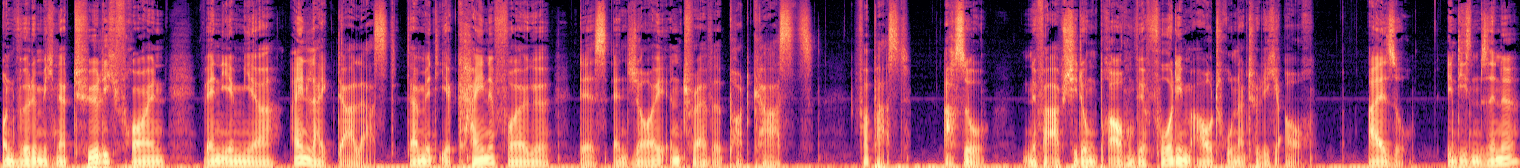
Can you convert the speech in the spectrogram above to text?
und würde mich natürlich freuen, wenn ihr mir ein Like dalasst, damit ihr keine Folge des Enjoy and Travel Podcasts verpasst. Ach so, eine Verabschiedung brauchen wir vor dem Outro natürlich auch. Also, in diesem Sinne,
